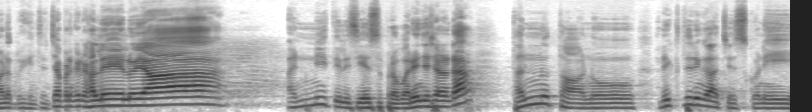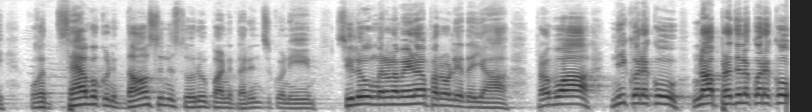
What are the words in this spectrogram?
అనుగ్రహించాను చెప్పండి హల్లేలుయా. అన్నీ తెలిసి యేసు ప్రభు ఏం చేశాడంట? తన్ను తాను రిక్తిరిగా చేసుకొని ఒక సేవకుని దాసుని స్వరూపాన్ని ధరించుకొని శిలువ మరణమైనా పర్వాలేదయ్యా ప్రభా నీ కొరకు నా ప్రజల కొరకు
